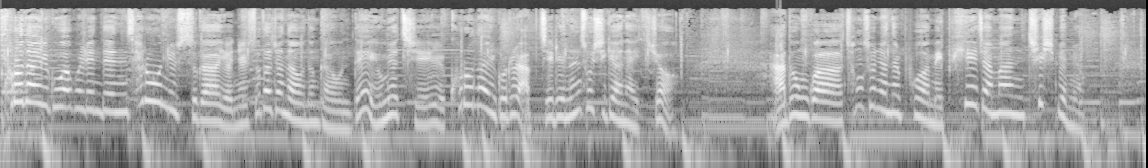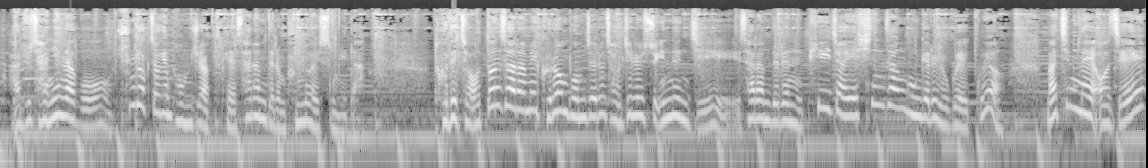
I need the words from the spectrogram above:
코로나19와 관련된 새로운 뉴스가 연일 쏟아져 나오는 가운데 요 며칠 코로나19를 앞지르는 소식이 하나 있죠. 아동과 청소년을 포함해 피해자만 70여 명. 아주 잔인하고 충격적인 범죄 앞에 사람들은 분노했습니다. 도대체 어떤 사람이 그런 범죄를 저지를 수 있는지 사람들은 피의자의 신상 공개를 요구했고요. 마침내 어제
